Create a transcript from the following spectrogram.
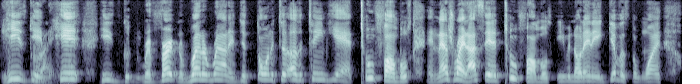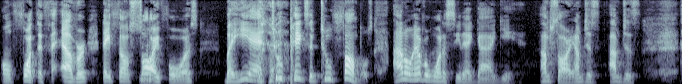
He's getting right. hit. He's reverting to run around and just throwing it to the other team. He had two fumbles, and that's right. I said two fumbles, even though they didn't give us the one on fourth and forever. They felt sorry yeah. for us, but he had two picks and two fumbles. I don't ever want to see that guy again. I'm sorry. I'm just. I'm just.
